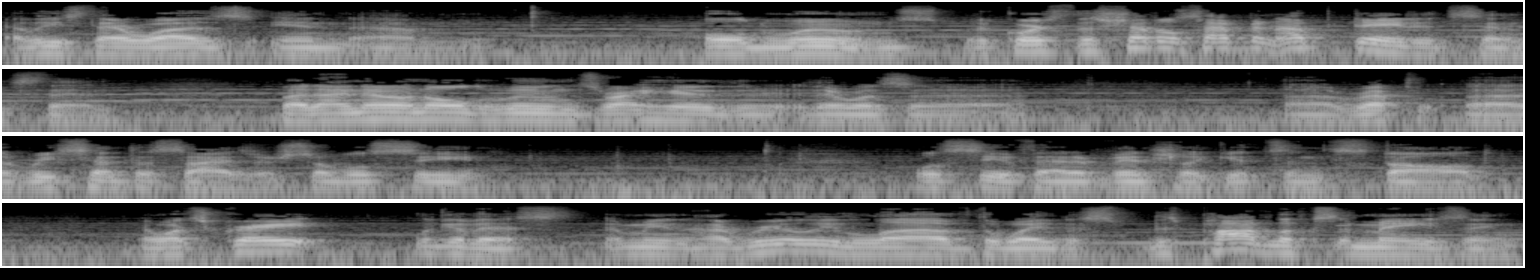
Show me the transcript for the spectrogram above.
At least there was in um, Old Wounds. But of course, the shuttles have been updated since then. But I know in Old Wounds, right here, there, there was a, a rep, uh, resynthesizer. So we'll see. We'll see if that eventually gets installed. And what's great, look at this. I mean, I really love the way this this pod looks amazing.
